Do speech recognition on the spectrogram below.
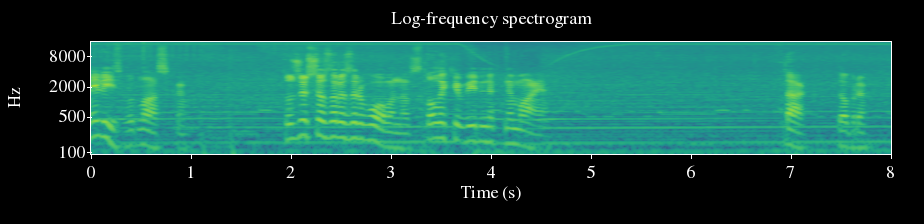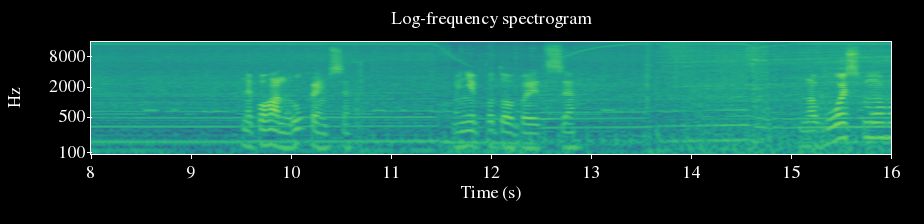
Не лізь, будь ласка. Тут же все зарезервовано, столиків вільних немає. Так, добре. Непогано рухаємося. Мені подобається. На восьму.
